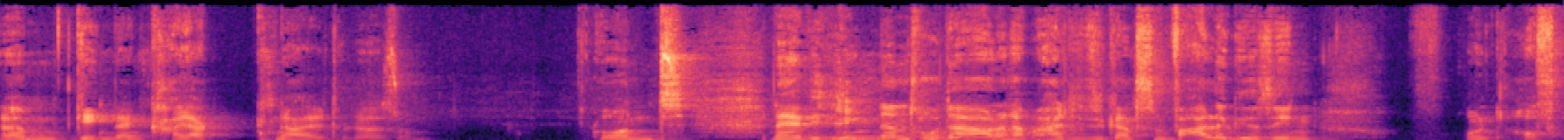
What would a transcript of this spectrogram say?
ähm, gegen dein Kajak knallt oder so. Und naja, wir hingen dann so da und dann hat man halt diese ganzen Wale gesehen und auf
